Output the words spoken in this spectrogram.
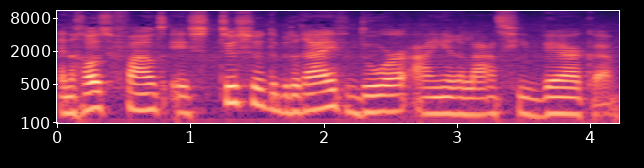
En de grootste fout is tussen de bedrijven door aan je relatie werken.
